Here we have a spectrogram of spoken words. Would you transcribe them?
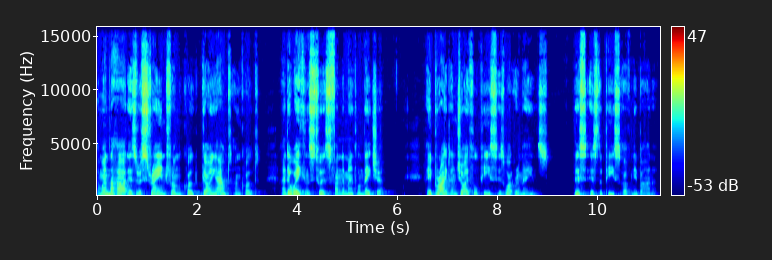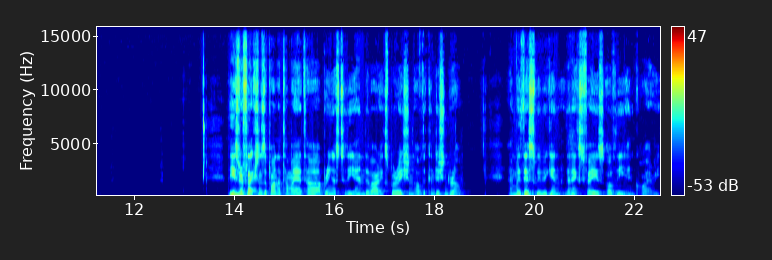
And when the heart is restrained from, quote, going out, unquote, and awakens to its fundamental nature, a bright and joyful peace is what remains. This is the peace of Nibbana. These reflections upon Atammayata bring us to the end of our exploration of the conditioned realm, and with this we begin the next phase of the inquiry.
